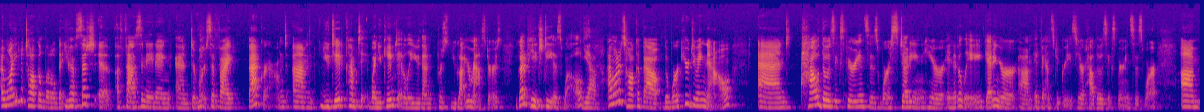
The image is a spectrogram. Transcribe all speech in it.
I want you to talk a little bit. You have such a, a fascinating and diversified background. Um, you did come to when you came to Italy. You then pers- you got your master's. You got a PhD as well. Yeah. I want to talk about the work you're doing now and how those experiences were studying here in Italy, getting your um, advanced degrees here, how those experiences were. Um,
